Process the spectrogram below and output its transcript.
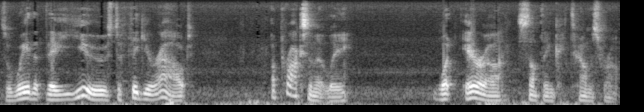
It's a way that they use to figure out approximately what era something comes from.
